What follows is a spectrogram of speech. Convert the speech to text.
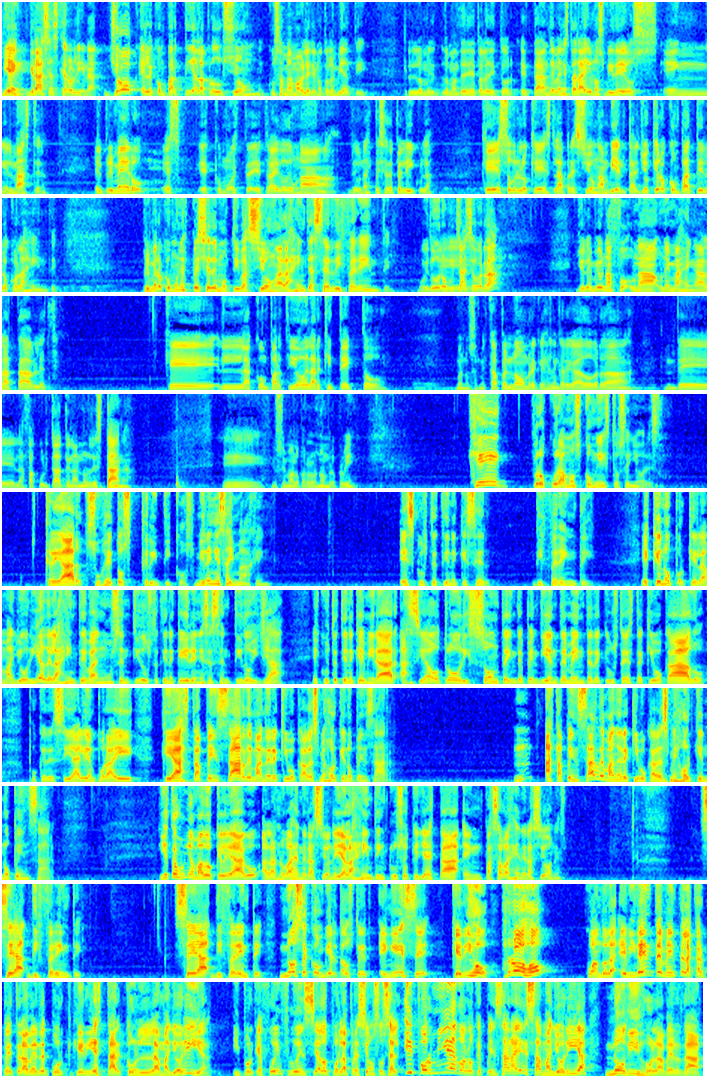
Bien, gracias Carolina. Yo eh, le compartí a la producción, escúchame amable que no te lo envié a ti, lo, lo mandé directo al editor, están, deben estar ahí unos videos en el máster. El primero es, como este, extraído de una, de una especie de película, que es sobre lo que es la presión ambiental. Yo quiero compartirlo con la gente. Primero como una especie de motivación a la gente a ser diferente. Muy duro, muchachos, ¿verdad? Yo le envié una, una, una imagen a la tablet que la compartió el arquitecto, bueno, se me escapa el nombre, que es el encargado, ¿verdad?, de la facultad en la nordestana. Eh, yo soy malo para los nombres, pero bien. ¿Qué procuramos con esto, señores? Crear sujetos críticos. Miren esa imagen. Es que usted tiene que ser diferente. Es que no porque la mayoría de la gente va en un sentido, usted tiene que ir en ese sentido y ya. Es que usted tiene que mirar hacia otro horizonte independientemente de que usted esté equivocado. Porque decía alguien por ahí que hasta pensar de manera equivocada es mejor que no pensar. ¿Mm? Hasta pensar de manera equivocada es mejor que no pensar. Y esto es un llamado que le hago a las nuevas generaciones y a la gente incluso que ya está en pasadas generaciones. Sea diferente. Sea diferente. No se convierta usted en ese que dijo rojo cuando evidentemente la carpeta era verde porque quería estar con la mayoría y porque fue influenciado por la presión social y por miedo a lo que pensara esa mayoría, no dijo la verdad.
